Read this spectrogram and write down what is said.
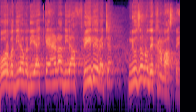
ਹੋਰ ਵਧੀਆ ਵਧੀਆ ਕੈਨੇਡਾ ਦੀਆਂ ਫ੍ਰੀ ਦੇ ਵਿੱਚ ਨਿਊਜ਼ਾਂ ਨੂੰ ਦੇਖਣ ਵਾਸਤੇ।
